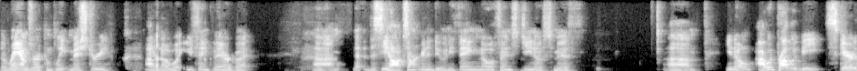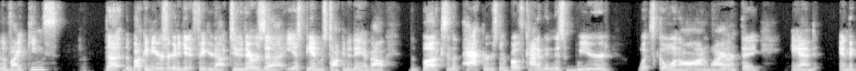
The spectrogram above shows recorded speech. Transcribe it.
the Rams are a complete mystery. I don't know what you think there, but um, the, the, Seahawks aren't going to do anything. No offense, Geno Smith. Um, you know, I would probably be scared of the Vikings. The the Buccaneers are going to get it figured out too. There was a ESPN was talking today about the Bucks and the Packers. They're both kind of in this weird what's going on? Why yeah. aren't they? And and the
